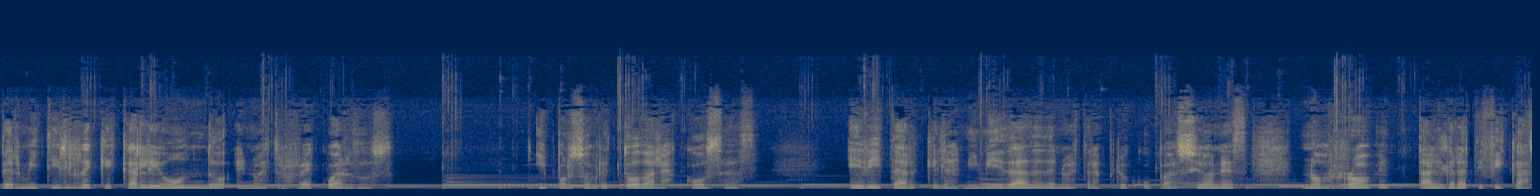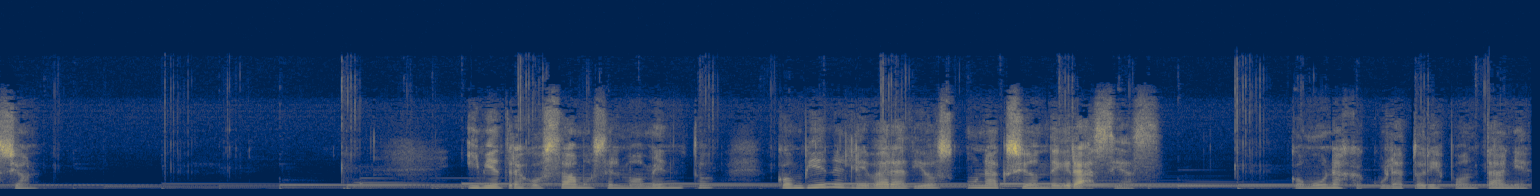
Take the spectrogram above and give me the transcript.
permitirle que cale hondo en nuestros recuerdos. Y por sobre todas las cosas, evitar que las nimiedades de nuestras preocupaciones nos roben tal gratificación. Y mientras gozamos el momento, conviene elevar a Dios una acción de gracias, como una ejaculatoria espontánea,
